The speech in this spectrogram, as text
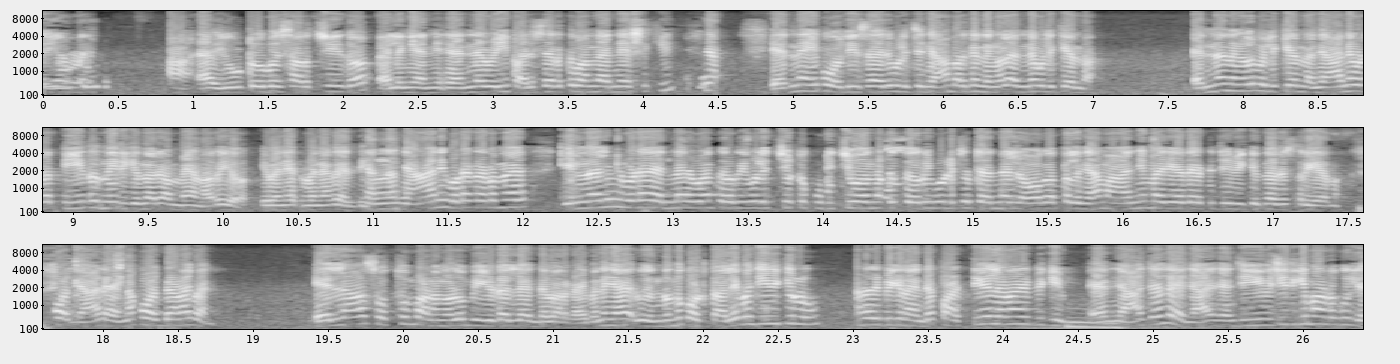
യൂട്യൂബ്. ആ യൂട്യൂബ് സെർച്ച് ചെയ്തോ? അല്ലെങ്കിൽ എന്നെ- എന്നെ ഈ പരിസരത്ത് വന്ന് അന്വേഷിക്കും. എന്നെ ഈ പോലീസുകാർ വിളിച്ച് ഞാൻ പറഞ്ഞു നിങ്ങൾ എന്നെ വിളിക്കണ്ട. എന്നെ നിങ്ങൾ വിളിക്കണ്ട. ഞാനിവിടെ തീ തിന്നിരിക്കുന്ന ഒരു അമ്മയാണ്. അറിയോ? ഇവനെ ഇവനെ കരുതി. ഞാനിവിടെ കിടന്ന് ഇന്നലെ ഇവിടെ എന്നെ ഇവൻ തെറി വിളിച്ചിട്ട് കുടിച്ചു വന്നിട്ട് തെറി വിളിച്ചിട്ട് എന്നെ ലോകത്തിൽ ഞാൻ മാന്യമര്യാദയായിട്ട് ജീവിക്കുന്ന ഒരു സ്ത്രീയാണ്. ഞാൻ എന്നെ കൊല്ലണം ഇവൻ. എല്ലാ സ്വത്തും പണങ്ങളും വീടെല്ലാം എന്റെ പറക്കാം ഇവനെ ഞാൻ എന്തെന്ന് കൊടുത്താലേ ഇവൻ ജീവിക്കുള്ളൂ. കഴിപ്പിക്കണം എന്റെ പട്ടിയെല്ലാം കഴിപ്പിക്കും ഞാൻ ചെല്ലേ ഞാൻ ഞാൻ ജീവിച്ചിരിക്കും നടക്കൂല.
